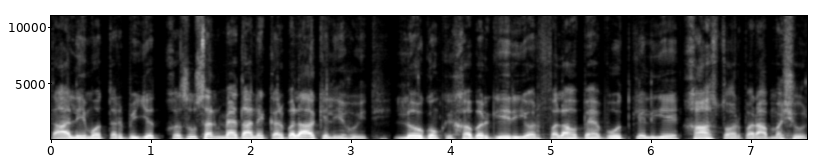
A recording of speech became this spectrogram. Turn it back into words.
तालीम और तरबियत खसूस मैदान करबला के लिए हुई थी। लोगों की खबरगिरी और फलाह बहबूद के लिए ख़ास तौर पर आप मशहूर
